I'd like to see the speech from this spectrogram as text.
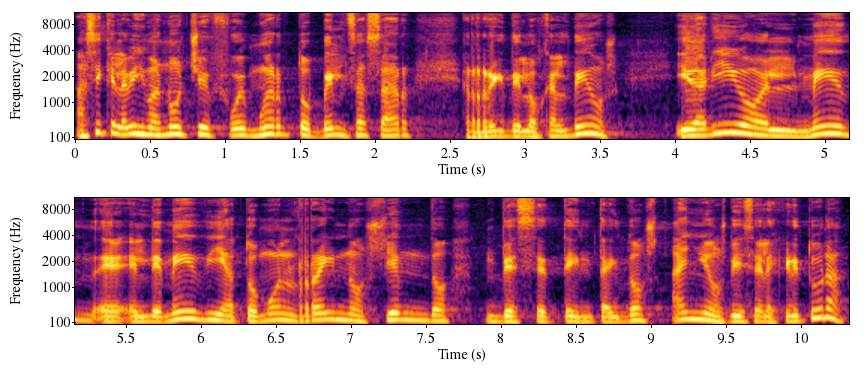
Así que la misma noche fue muerto Belsasar, rey de los caldeos, y Darío el, eh, el de Media tomó el reino siendo de 72 años, dice la escritura.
